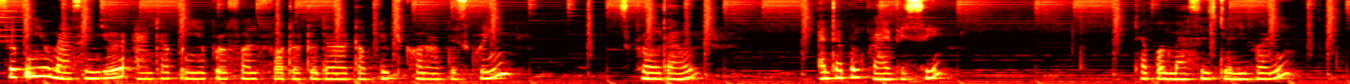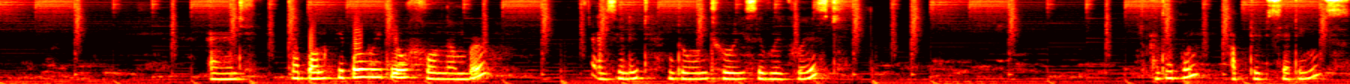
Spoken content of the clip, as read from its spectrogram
So open your messenger and tap on your profile photo to the top left corner of the screen. Scroll down and tap on privacy. Tap on message delivery. And tap on people with your phone number and select don't receive request. And tap on update settings.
